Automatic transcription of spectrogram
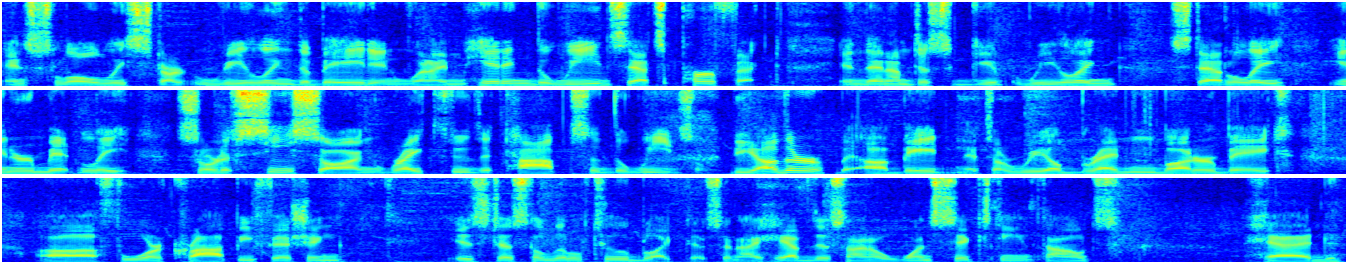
and slowly start reeling the bait in. When I'm hitting the weeds, that's perfect. And then I'm just reeling steadily, intermittently, sort of seesawing right through the tops of the weeds. The other uh, bait, and it's a real bread and butter bait, uh, for crappie fishing is just a little tube like this. And I have this on a 1 16th ounce head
